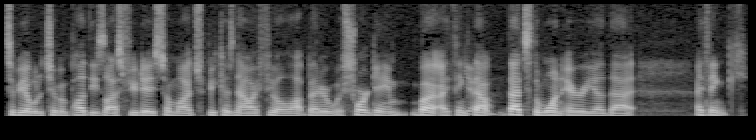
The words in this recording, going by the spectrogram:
to be able to chip and putt these last few days so much because now I feel a lot better with short game. But I think Yeah. that that's the one area that I think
